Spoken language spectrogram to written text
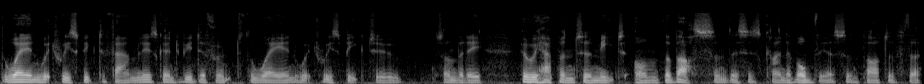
the way in which we speak to family is going to be different to the way in which we speak to somebody who we happen to meet on the bus. And this is kind of obvious and part of the,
